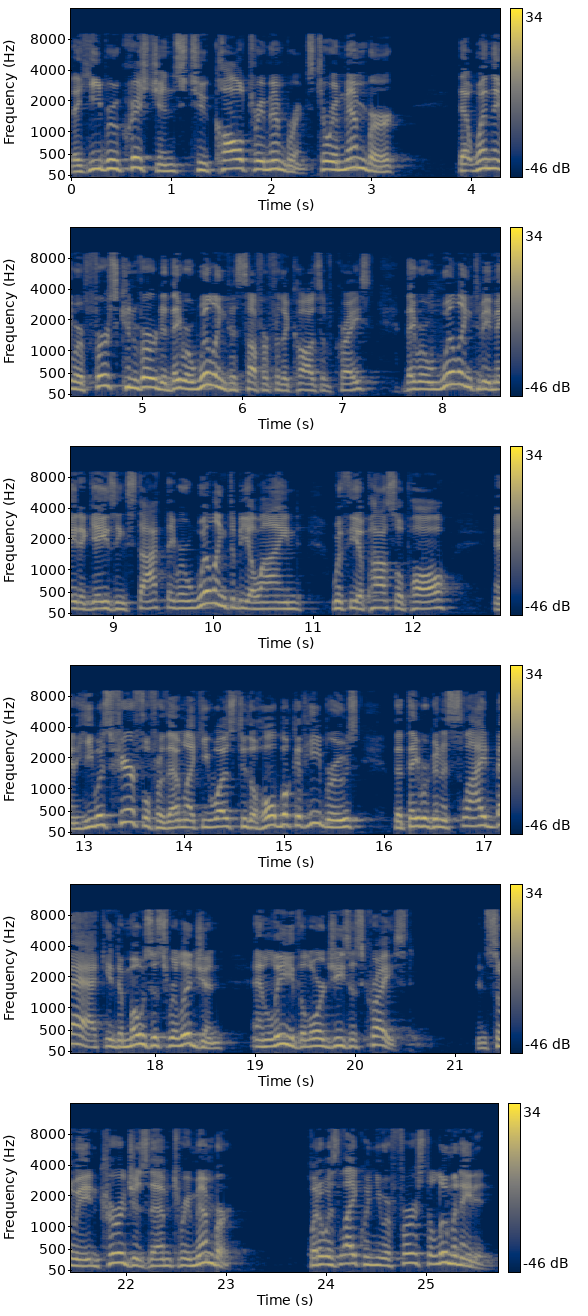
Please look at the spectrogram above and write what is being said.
the Hebrew Christians to call to remembrance, to remember that when they were first converted, they were willing to suffer for the cause of Christ. They were willing to be made a gazing stock. They were willing to be aligned with the apostle Paul. And he was fearful for them, like he was through the whole book of Hebrews, that they were going to slide back into Moses' religion and leave the Lord Jesus Christ. And so he encourages them to remember what it was like when you were first illuminated.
